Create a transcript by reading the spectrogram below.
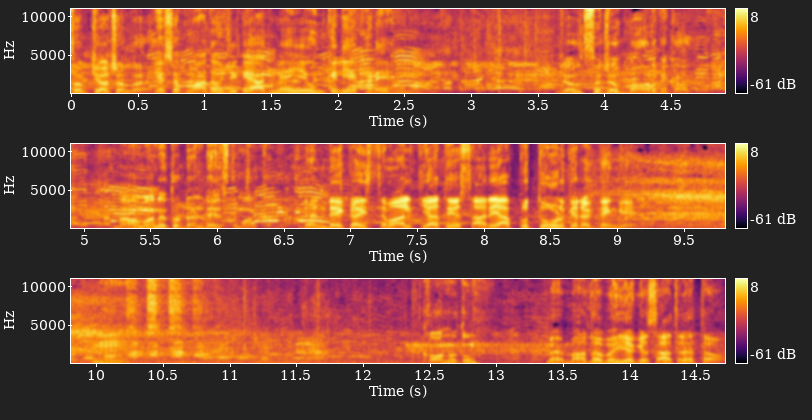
सब क्या चल रहा है? ये सब माधव जी के आदमी है ये उनके लिए खड़े हैं। जल्द से जल्द बाहर निकाल दो। ना माने तो डंडे इस्तेमाल करना। डंडे का इस्तेमाल किया तो ये सारे आपको तोड़ के रख देंगे। कौन हो तुम? मैं माधव भैया के साथ रहता हूँ।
